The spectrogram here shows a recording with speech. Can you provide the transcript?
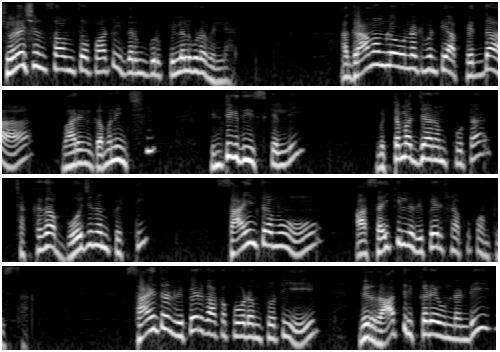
శివనేశ్వర స్వామితో పాటు ఇద్దరు ముగ్గురు పిల్లలు కూడా వెళ్ళారు. ఆ గ్రామంలో ఉన్నటువంటి ఆ పెద్ద వారిని గమనించి ఇంటికి తీసుకెళ్ళి మిట్ట మధ్యాహ్నం పూట చక్కగా భోజనం పెట్టి సాయంత్రము ఆ సైకిల్ని రిపేర్ షాపుకు పంపిస్తాడు. సాయంత్రం రిపేర్ కాకపోవడంతో మీరు రాత్రి ఇక్కడే ఉండండి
